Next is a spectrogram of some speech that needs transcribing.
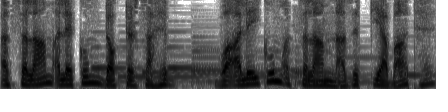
अस्सलाम अलैकुम, डॉक्टर साहब। वालेकुम अस्सलाम, नाजिर, क्या बात है?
